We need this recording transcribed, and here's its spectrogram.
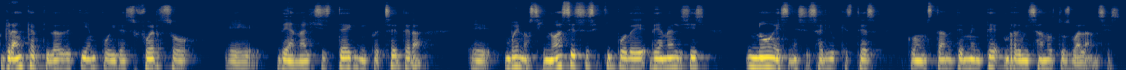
gran cantidad de tiempo y de esfuerzo eh, de análisis técnico, etc., eh, bueno, si no haces ese tipo de, de análisis, no es necesario que estés constantemente revisando tus balances.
